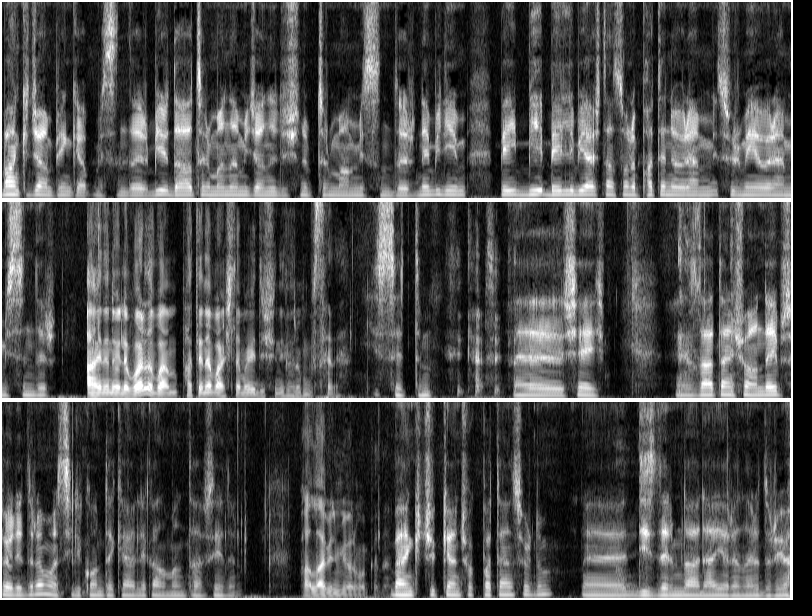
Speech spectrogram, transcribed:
Bungee jumping yapmışsındır. Bir dağa tırmanamayacağını düşünüp tırmanmışsındır. Ne bileyim be- bir- belli bir yaştan sonra paten öğren sürmeyi öğrenmişsindir. Aynen öyle. Bu arada ben patene başlamayı düşünüyorum bu sene. Hissettim. Gerçekten. Ee, şey e, zaten şu anda hep söyledir ama silikon tekerlek almanı tavsiye ederim. Vallahi bilmiyorum o kadar. Ben küçükken çok paten sürdüm. Ee, dizlerimde hala yaraları duruyor.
